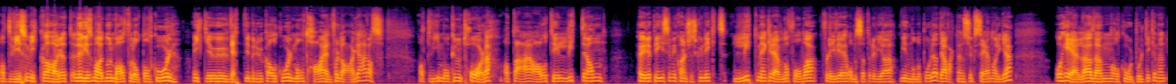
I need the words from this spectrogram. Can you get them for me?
at vi som, har et, vi som har et normalt forhold til alkohol, og ikke uvettig bruk av alkohol, må ta en for laget her. altså at vi må kunne tåle at det er av og til litt høyere pris enn vi kanskje skulle likt. Litt mer krevende å få det fordi vi omsetter det via Vinmonopolet. Det har vært en suksess i Norge. Og hele den alkoholpolitikken den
